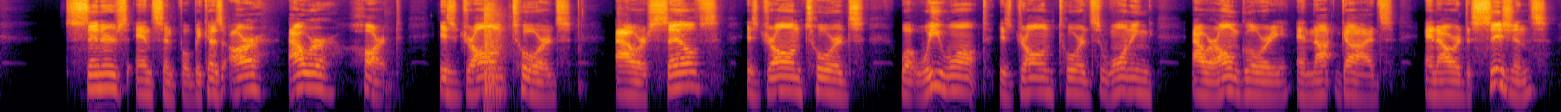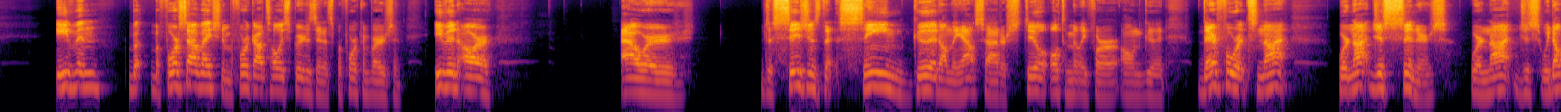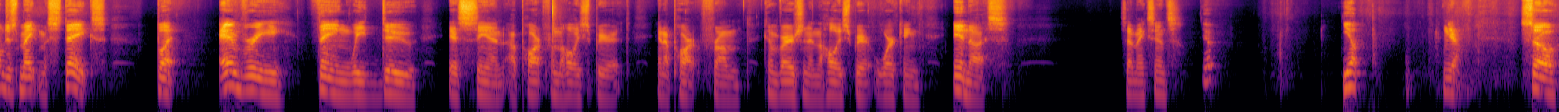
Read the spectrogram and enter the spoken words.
sinners and sinful because our our heart is drawn towards ourselves is drawn towards what we want is drawn towards wanting our own glory and not God's. And our decisions even but before salvation before God's Holy Spirit is in us before conversion even our our decisions that seem good on the outside are still ultimately for our own good. Therefore, it's not, we're not just sinners. We're not just, we don't just make mistakes, but everything we do is sin apart from the Holy Spirit and apart from conversion and the Holy Spirit working in us. Does that make sense? Yep. Yep. Yeah. So,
